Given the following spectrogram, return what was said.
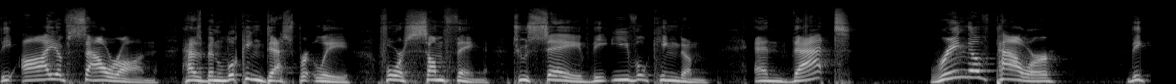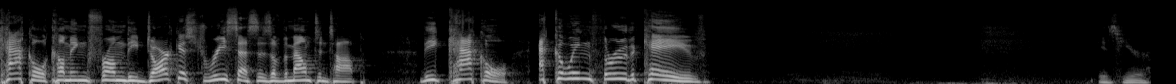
The eye of Sauron has been looking desperately for something to save the evil kingdom. And that ring of power, the cackle coming from the darkest recesses of the mountaintop, the cackle echoing through the cave, is here.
